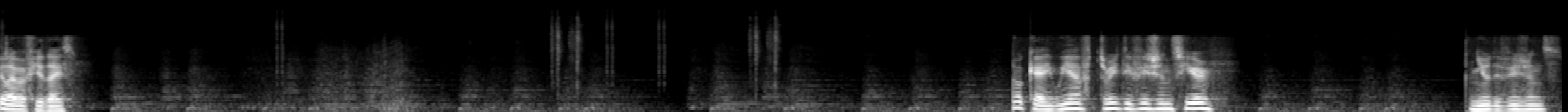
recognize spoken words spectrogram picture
You'll have a few days. Okay, we have three divisions here. New divisions.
